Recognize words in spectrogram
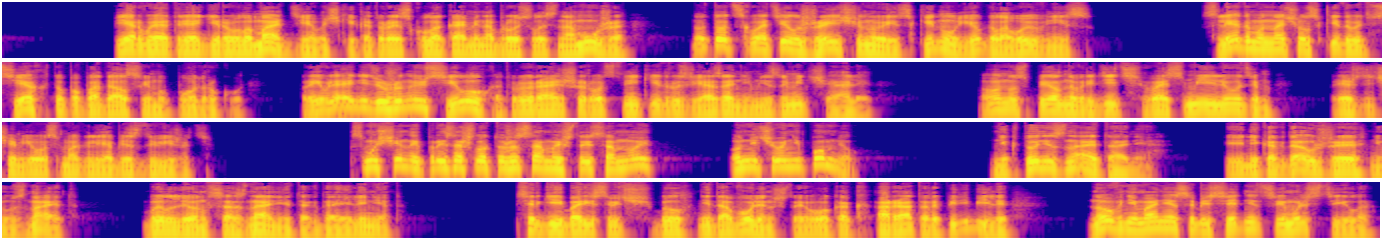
Первой отреагировала мать девочки, которая с кулаками набросилась на мужа, но тот схватил женщину и скинул ее головой вниз. Следом он начал скидывать всех, кто попадался ему под руку, проявляя недюжинную силу, которую раньше родственники и друзья за ним не замечали. Он успел навредить восьми людям, прежде чем его смогли обездвижить. — С мужчиной произошло то же самое, что и со мной? Он ничего не помнил? — Никто не знает, Аня и никогда уже не узнает, был ли он в сознании тогда или нет. Сергей Борисович был недоволен, что его как оратора перебили, но внимание собеседницы ему льстило.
